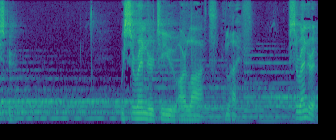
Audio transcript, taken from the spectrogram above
Spirit, we surrender to you our lot in life. We surrender it.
